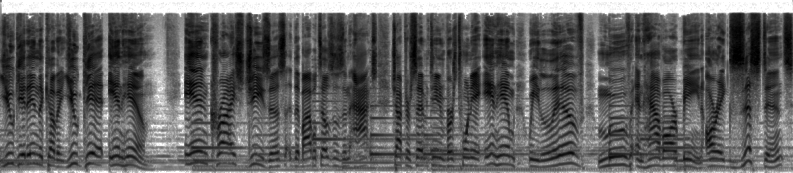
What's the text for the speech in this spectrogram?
You get in the covenant. You get in him in Christ Jesus, the Bible tells us in Acts chapter 17 verse 28, in him we live, move, and have our being. Our existence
